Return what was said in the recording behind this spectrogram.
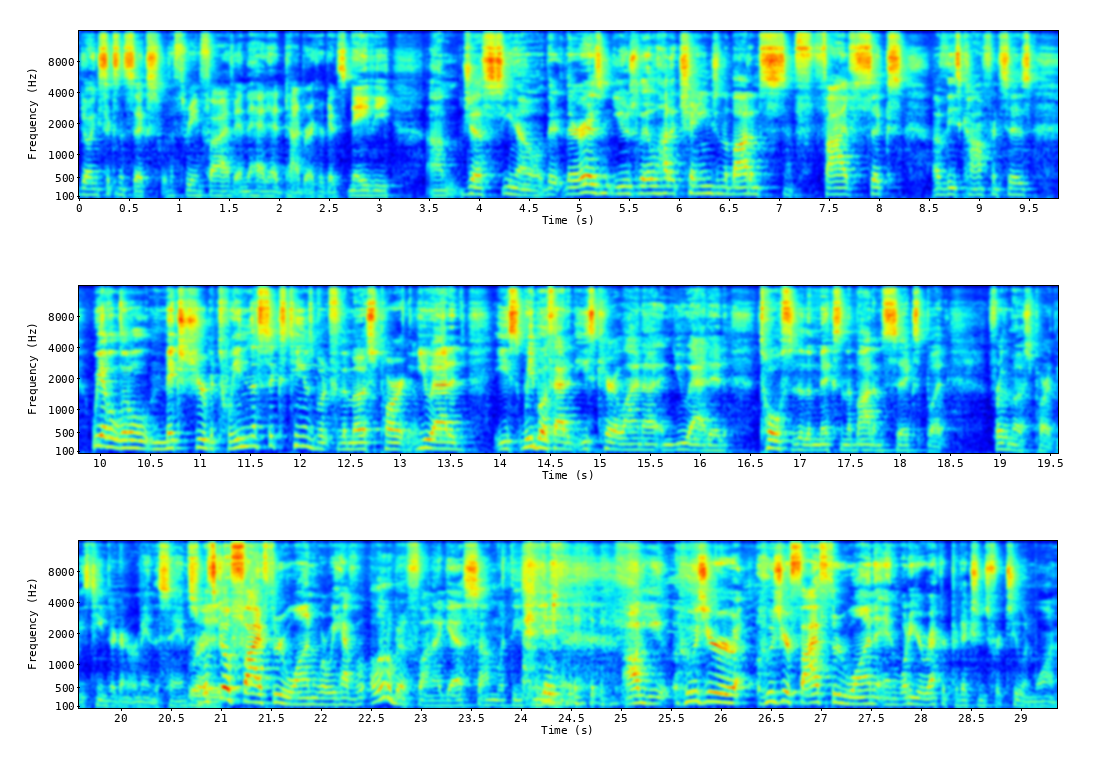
going six and six with a three and five and the head head tiebreaker against Navy. Um, just you know, there, there isn't usually a lot of change in the bottom five, six of these conferences we have a little mixture between the six teams, but for the most part, yeah. you added East. We both added East Carolina, and you added Tulsa to the mix in the bottom six. But for the most part, these teams are going to remain the same. So right. let's go five through one, where we have a little bit of fun, I guess, um, with these teams. Augie, who's your who's your five through one, and what are your record predictions for two and one?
